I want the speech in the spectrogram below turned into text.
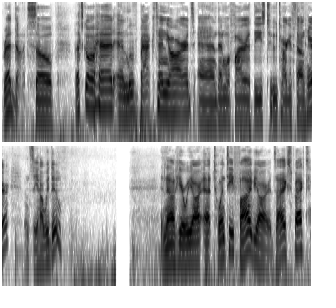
red dots. So let's go ahead and move back 10 yards and then we'll fire at these two targets down here and see how we do. And now here we are at 25 yards. I expect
